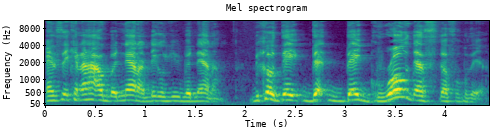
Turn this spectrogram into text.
and say, "Can I have a banana?" They gonna give you a banana because they they, they grow that stuff over there.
